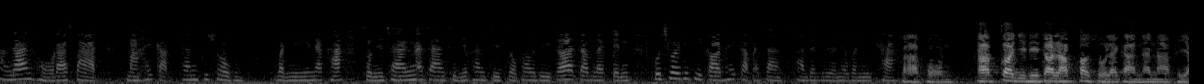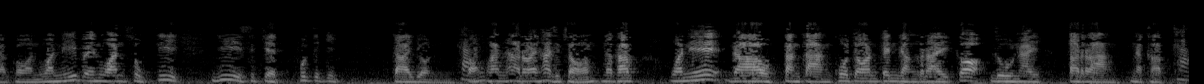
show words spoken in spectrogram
ทางด้านโหราศาสตร์มาให้กับท่านผู้ชม วันนี้นะคะ ส่วนดิฉันอาจารย์สิริพันธ์ศรีโสภาวดีก็จะมาเป็นผู้ช่วยพิธีกรให้กับอาจารย์สุพันธ์เดินเรือในวันนี้ค่ะ ครับผม ครับก็ยินดีต้อนรับเข้าสู่รายการนานาพยากรณ์ วันนี้เป็นวันศุกร์ที่ 27 พฤศจิกายน ค่ะ 2552 นะครับ วันนี้ดาวต่างๆ โคจรเป็นอย่างไรก็ดูในตารางนะครับค่ะ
